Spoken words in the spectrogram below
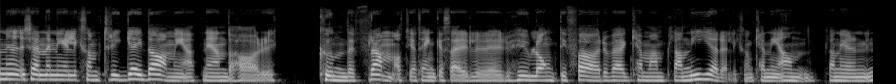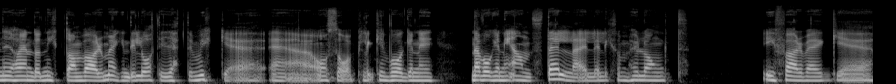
Ni, känner ni er liksom trygga idag med att ni ändå har kunder framåt? Jag tänker så här, eller hur långt i förväg kan man planera? Liksom, kan ni an, planera? Ni har ändå 19 varumärken, det låter jättemycket. Eh, och så. Vågar ni, när vågar ni anställa? Eller liksom, hur långt i förväg eh,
